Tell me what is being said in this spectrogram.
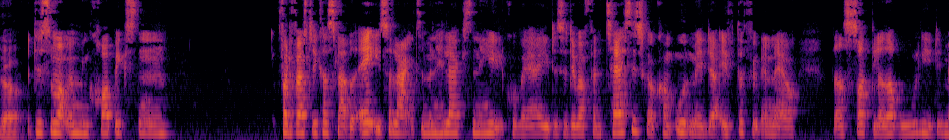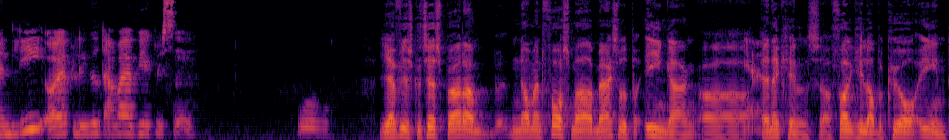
Ja. Og det er som om, at min krop ikke sådan, for det første ikke havde slappet af i så lang tid, men heller ikke sådan helt kunne være i det. Så det var fantastisk at komme ud med det, og efterfølgende har jeg jo været så glad og rolig i det. Men lige i øjeblikket, der var jeg virkelig sådan, wow. Ja, for jeg skulle til at spørge dig om, når man får så meget opmærksomhed på én gang, og Ja. anerkendelse, og folk helt op og kører over en,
